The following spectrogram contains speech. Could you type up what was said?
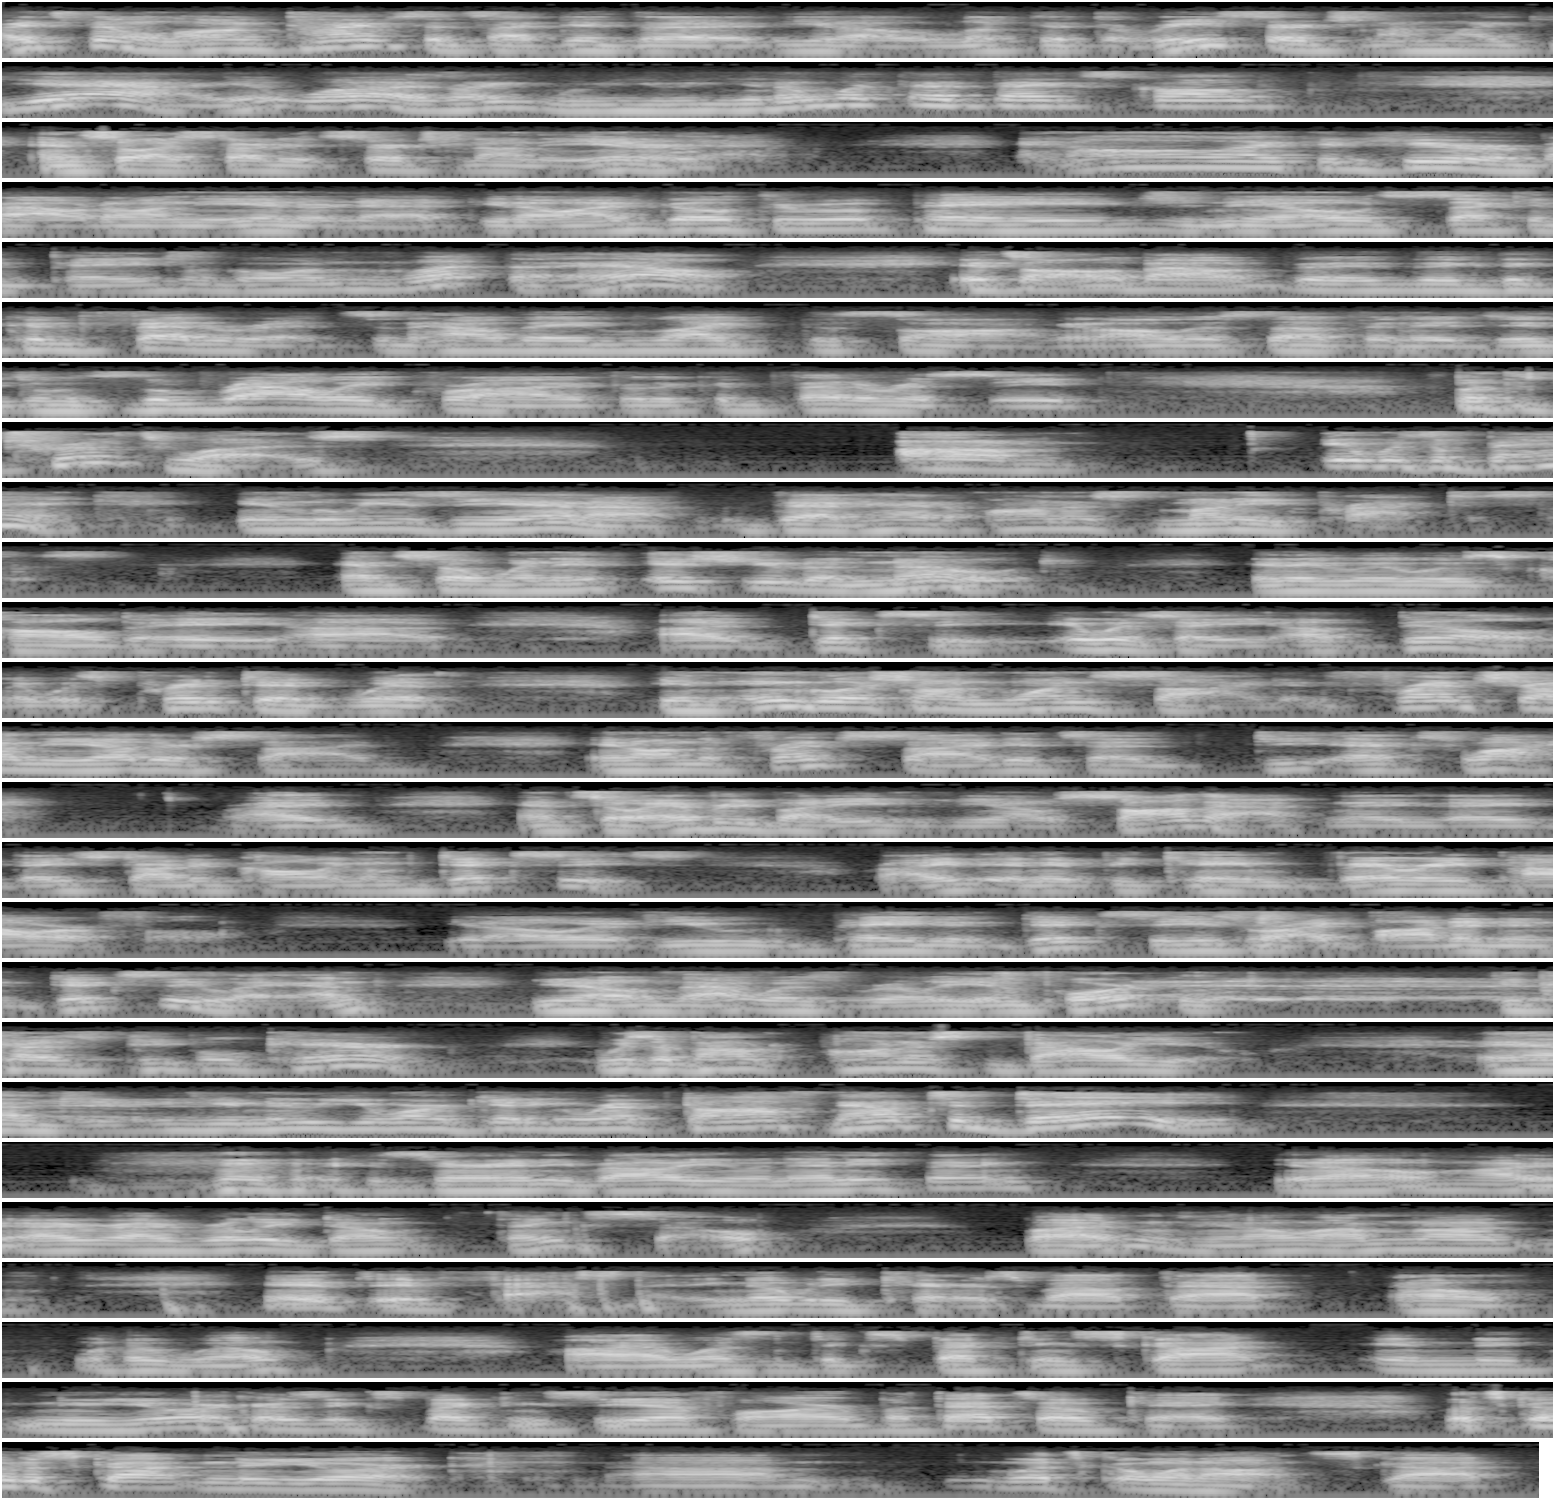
It's been a long time since I did the, you know, looked at the research, and I'm like, yeah, it was. I, you, you know what that bank's called? And so I started searching on the internet, and all I could hear about on the internet, you know, I'd go through a page, and, you know, second page, and going, what the hell? It's all about the, the, the Confederates and how they liked the song and all this stuff, and it, it was the rally cry for the Confederacy. But the truth was, um, it was a bank in Louisiana that had honest money practices. And so when it issued a note, it, it was called a, uh, a Dixie. It was a, a bill. It was printed with in English on one side and French on the other side. And on the French side, it said DXY, right? And so everybody, you know, saw that and they, they, they started calling them Dixies, right? And it became very powerful. You know, if you paid in Dixies or I bought it in Dixieland, you know, that was really important because people cared it was about honest value. And you knew you weren't getting ripped off. Now, today, is there any value in anything? You know, I, I, I really don't think so. But, you know, I'm not. It's it, fascinating. Nobody cares about that. Oh, well, I wasn't expecting Scott in New York. I was expecting CFR, but that's okay. Let's go to Scott in New York. Um, what's going on, Scott?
